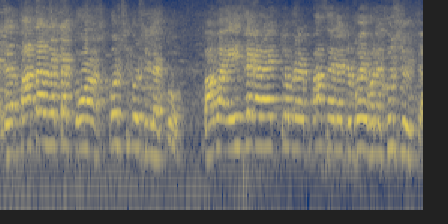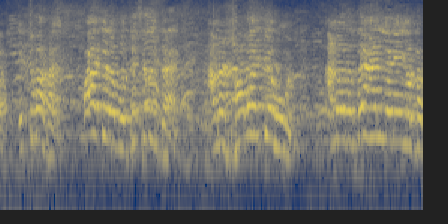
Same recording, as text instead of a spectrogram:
এটা পাতার একটা কষ কষ্টি কষ্টি লাগবো। বাবা, এই জায়গায় একটু আমরা পাশে একটু বই বলে খুশি হইতাম। একটু পাশায় পায়ে ধরে বলছে শুনি যায় আমরা সবাইকে হুন। আমরা দেখান লেগে কথা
